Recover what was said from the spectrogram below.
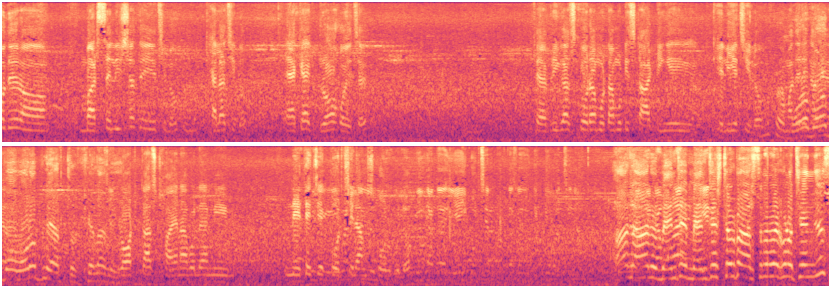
ওদের মার্সেলির সাথে এ ছিল খেলা ছিল। এক এক ড্র হয়েছে। ফ্যাব্রিগাসকে ওরা মোটামুটি স্টার্টিংয়ে খেলিয়েছিল। আমাদের বড় প্লেয়ার তো খেলা ব্রডকাস্ট হয় না বলে আমি নেটে চেক করছিলাম স্কোরগুলো আর আর ম্যানচেস্টার বা আর্সেনালের কোনো চেঞ্জেস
